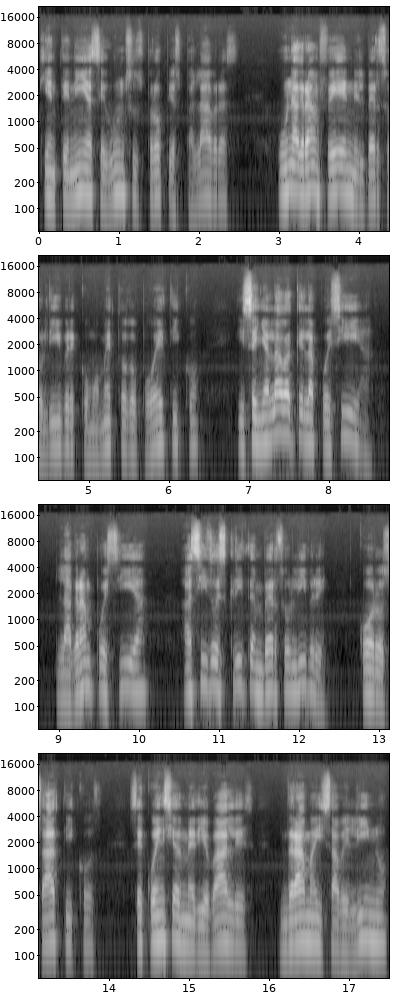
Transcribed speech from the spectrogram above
quien tenía, según sus propias palabras, una gran fe en el verso libre como método poético y señalaba que la poesía, la gran poesía, ha sido escrita en verso libre, coros áticos, secuencias medievales, drama isabelino,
